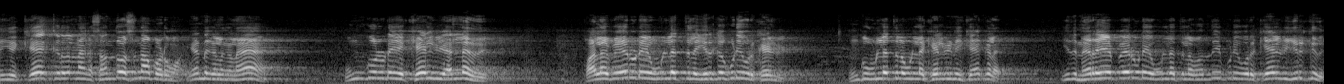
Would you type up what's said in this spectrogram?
நீங்கள் கேட்குறதுல நாங்கள் சந்தோஷம் தான் படுவோம். ஏன்னு கேளுங்களேன் உங்களுடைய கேள்வி அல்ல அது. பல பேருடைய உள்ளத்தில் இருக்கக்கூடிய ஒரு கேள்வி. உங்கள் உள்ளத்தில் உள்ள கேள்வி நீ கேட்கல. இது நிறைய பேருடைய உள்ளத்தில் வந்து இப்படி ஒரு கேள்வி இருக்குது.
